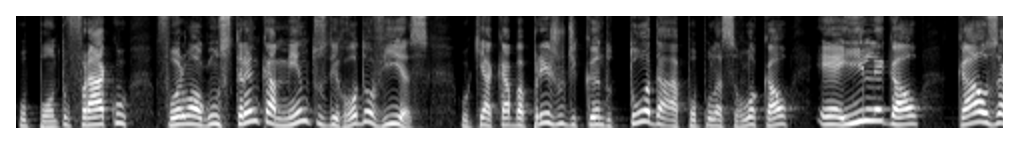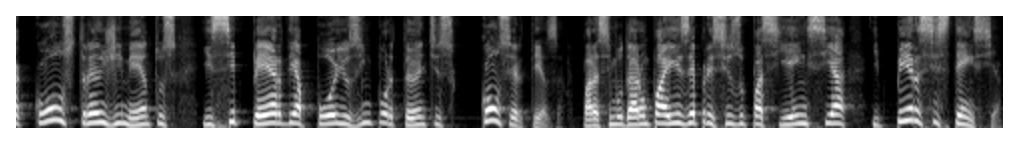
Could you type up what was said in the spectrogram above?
O ponto fraco foram alguns trancamentos de rodovias, o que acaba prejudicando toda a população local, é ilegal, causa constrangimentos e se perde apoios importantes, com certeza. Para se mudar um país é preciso paciência e persistência.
